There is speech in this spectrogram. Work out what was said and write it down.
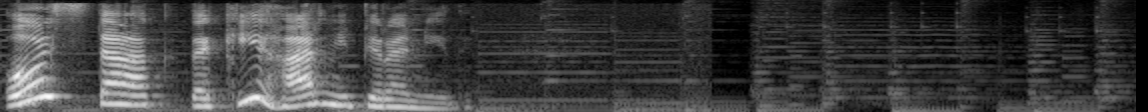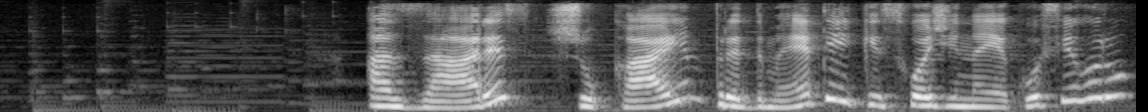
Ось так, такі гарні піраміди. А зараз шукаємо предмети, які схожі на яку фігуру?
